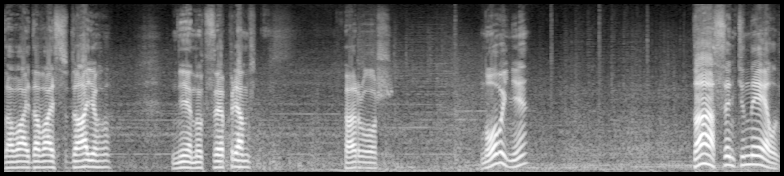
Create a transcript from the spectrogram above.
Давай, давай сюди його. Ні, ну це прям. Хорош. Новий, ні? Да, Sentinel.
